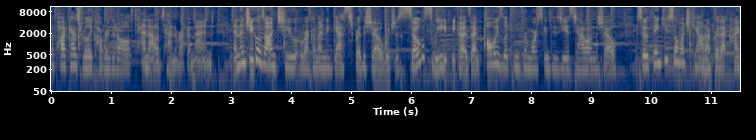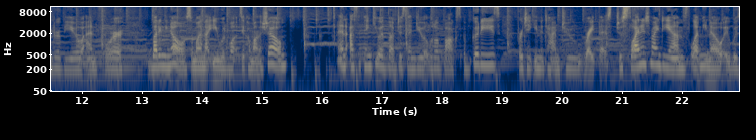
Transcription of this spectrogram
The podcast really covers it all 10 out of 10 recommend. And then she goes on to recommend a guest for the show, which is so sweet because I'm always looking for more skin enthusiasts to have on the show. So thank you so much, Kiana, for that kind review and for letting me know someone that you would want to come on the show. And as a thank you, I'd love to send you a little box of goodies for taking the time to write this. Just slide into my DMs, let me know it was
